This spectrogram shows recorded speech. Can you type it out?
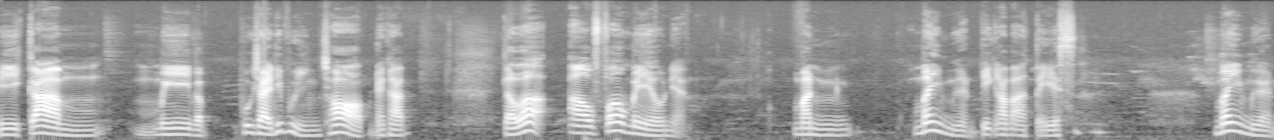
มีกล้ามมีแบบผู้ชายที่ผู้หญิงชอบนะครับ แต่ว่า Alpha Male เนี่ย มันไม่เหมือน Pick Up Artist ไม่เหมือน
